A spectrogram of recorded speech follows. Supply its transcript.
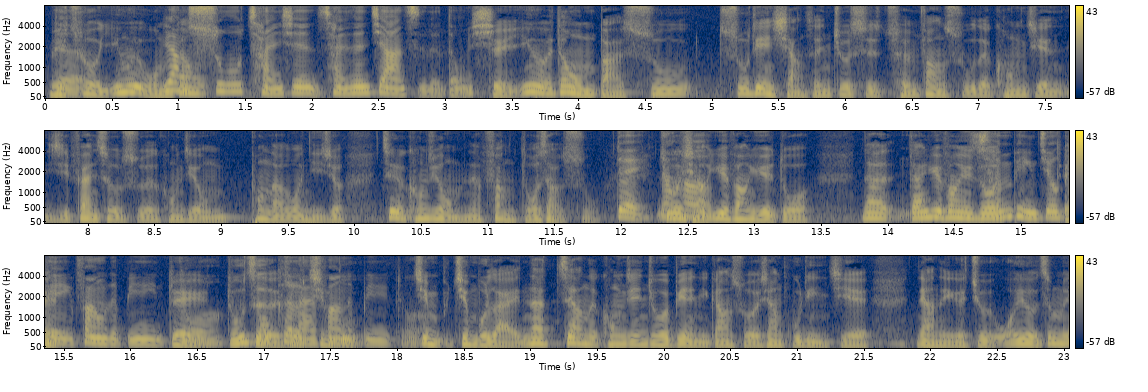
没错，因为我们让书产生产生价值的东西。对，因为当我们把书书店想成就是存放书的空间以及贩售书的空间，我们碰到的问题就这个空间我们能放多少书，对，就会想越放越多。那但越放越多，成品就可以放的比你多，对读者就进放的比你多。进不进不来，那这样的空间就会变成你刚刚说的像孤岭街那样的一个，就我有这么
